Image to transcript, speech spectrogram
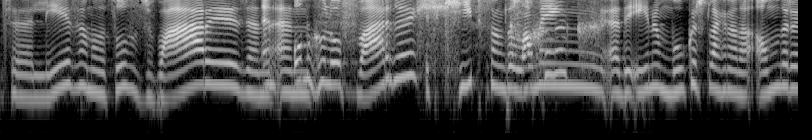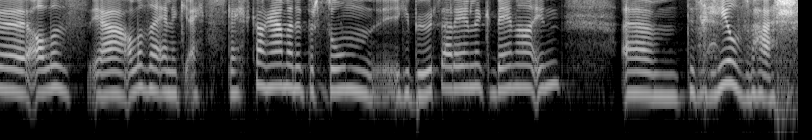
te lezen, omdat het zo zwaar is. En, En, en ongeloofwaardig. het keeps on coming. Eh, De ene mokerslag naar de andere. Alles, ja, alles dat eigenlijk echt slecht kan gaan met een persoon, gebeurt daar eigenlijk bijna in. Ehm, het is heel zwaar.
